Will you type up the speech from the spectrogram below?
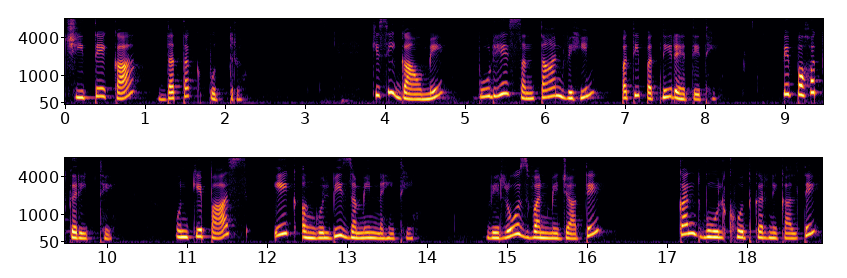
चीते का दत्तक पुत्र। किसी गाँव में बूढ़े संतान विहीन पति पत्नी रहते थे। वे बहुत गरीब थे। उनके पास एक अंगुल भी ज़मीन नहीं थी। वे रोज वन में जाते, कंद मूल खोद कर निकालते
